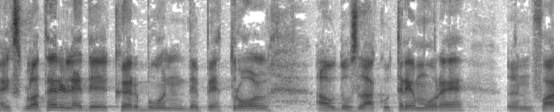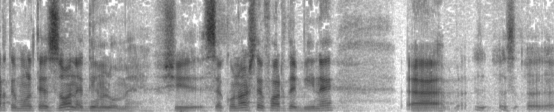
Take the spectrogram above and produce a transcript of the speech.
exploatările de cărbuni, de petrol au dus la cutremure în foarte multe zone din lume și se cunoaște foarte bine uh, uh,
